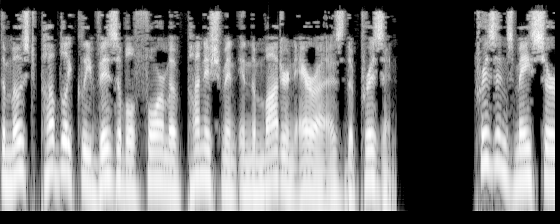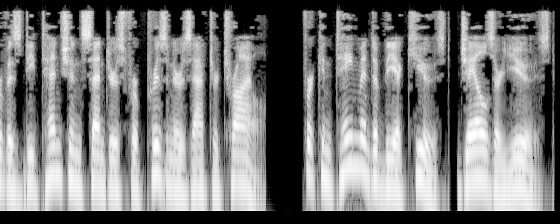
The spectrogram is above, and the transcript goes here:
The most publicly visible form of punishment in the modern era is the prison. Prisons may serve as detention centers for prisoners after trial. For containment of the accused, jails are used.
